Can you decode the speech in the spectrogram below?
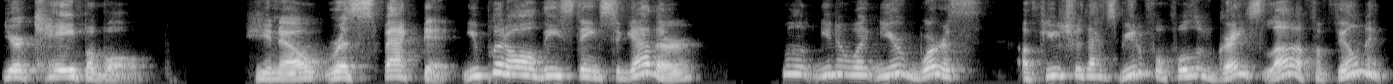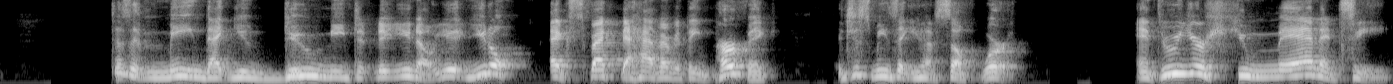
You're capable, you know, respect it. You put all these things together. Well, you know what? You're worth a future that's beautiful, full of grace, love, fulfillment doesn't mean that you do need to, you know, you, you don't expect to have everything perfect. It just means that you have self worth. And through your humanity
